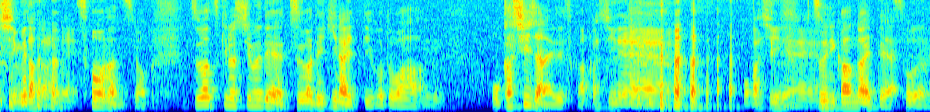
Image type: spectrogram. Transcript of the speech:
SIM だからね、そうなんですよ。通話付きの SIM で通話できないっていうことはうん、おかしいじゃないですか。おかしいね。おかしいね。普通に考えて。そうだね。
